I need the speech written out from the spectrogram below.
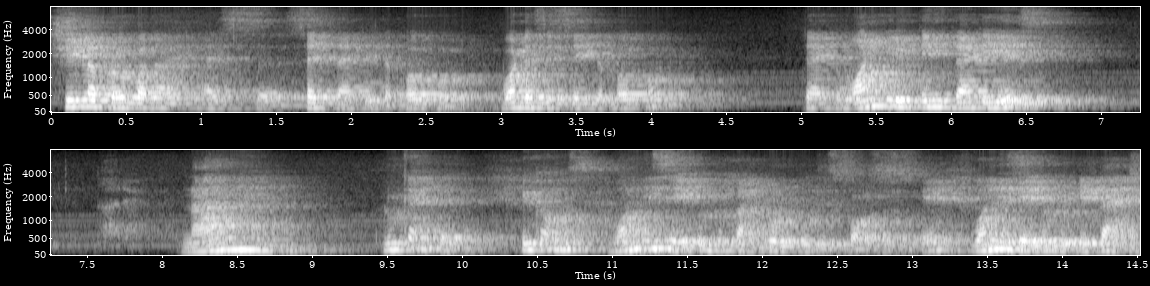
Srila Prabhupada has uh, said that in the purport. What does he say in the purport? That one will think that he is Narayana. Look at that. Because one is able to control through this process, okay? One is able to detach.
